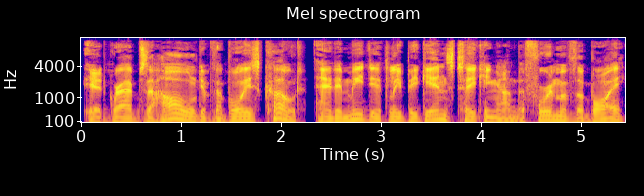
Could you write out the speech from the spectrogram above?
It grabs a hold of the boy's coat and immediately begins taking on the form of the boy.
